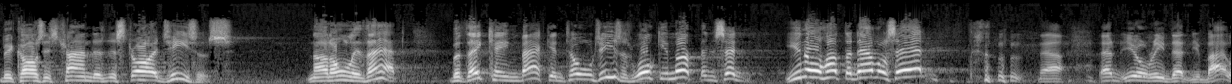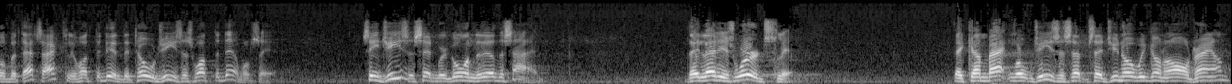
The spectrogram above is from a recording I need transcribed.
because it's trying to destroy Jesus. Not only that, but they came back and told Jesus, woke him up and said, You know what the devil said? now, that, you don't read that in your Bible, but that's actually what they did. They told Jesus what the devil said. See, Jesus said, We're going to the other side. They let his word slip. They come back and woke Jesus up and said, You know, we're going to all drown.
